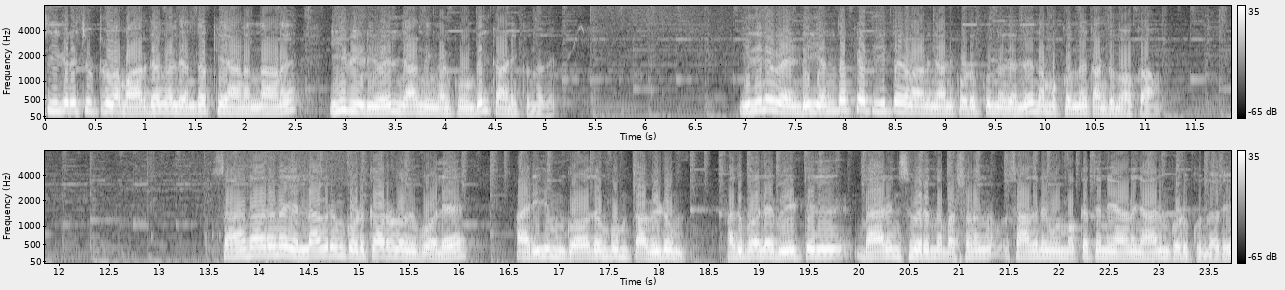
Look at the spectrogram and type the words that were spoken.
സ്വീകരിച്ചിട്ടുള്ള മാർഗങ്ങൾ എന്തൊക്കെയാണെന്നാണ് ഈ വീഡിയോയിൽ ഞാൻ നിങ്ങൾക്ക് മുമ്പിൽ കാണിക്കുന്നത്. ഇതിനു വേണ്ടി എന്തൊക്കെ തീറ്റകളാണ് ഞാൻ കൊടുക്കുന്നതെന്ന് നമുക്കൊന്ന് കണ്ടു നോക്കാം. സാധാരണ എല്ലാവരും കൊടുക്കാറുള്ളതുപോലെ അരിയും ഗോതമ്പും തവിടും അതുപോലെ വീട്ടിൽ ബാലൻസ് വരുന്ന ഭക്ഷണ സാധനങ്ങളും ഒക്കെ തന്നെയാണ് ഞാനും കൊടുക്കുന്നത്.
